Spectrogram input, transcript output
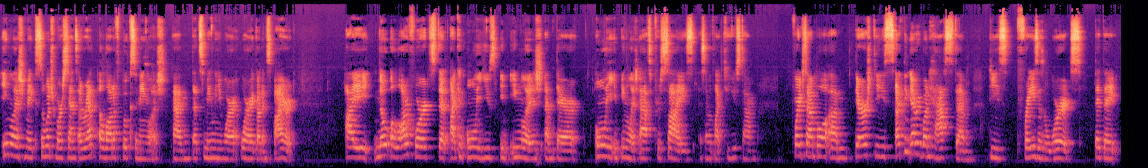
English makes so much more sense. I read a lot of books in English, and that's mainly where, where I got inspired. I know a lot of words that I can only use in English, and they're only in English as precise as I would like to use them. For example, um, there's these, I think everyone has them, these phrases or words that they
